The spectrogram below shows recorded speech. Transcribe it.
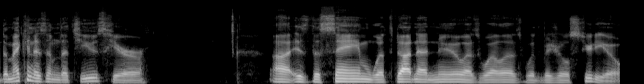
the mechanism that's used here uh, is the same with .NET New as well as with Visual Studio.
